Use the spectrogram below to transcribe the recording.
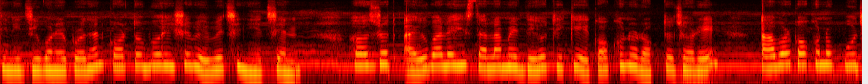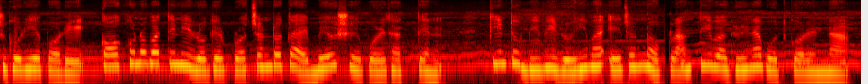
তিনি জীবনের প্রধান কর্তব্য হিসেবে বেছে নিয়েছেন। হজরত আয়ুব আলহিসাল্লামের দেহ থেকে কখনো রক্ত ঝরে, আবার কখনো পুজ গড়িয়ে পড়ে। কখনো বা তিনি রোগের প্রচণ্ডতায় বেহস হয়ে পড়ে থাকতেন। কিন্তু বিবি রহিমা এজন্য ক্লান্তি বা ঘৃণা বোধ করেন না।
